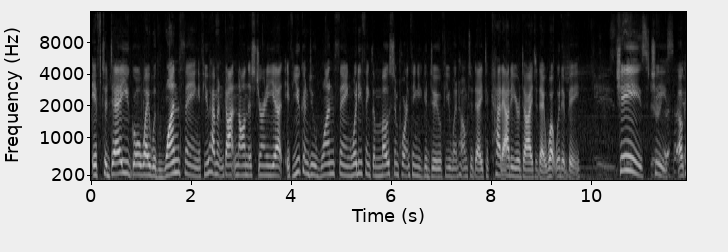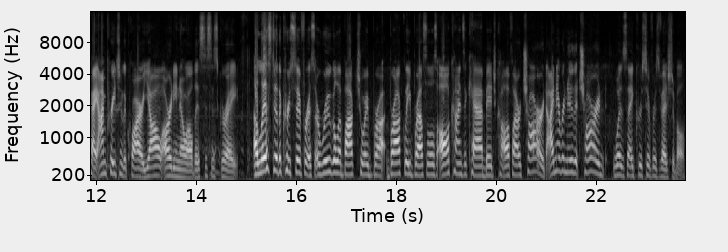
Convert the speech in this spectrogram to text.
if today you go away with one thing if you haven't gotten on this journey yet if you can do one thing what do you think the most important thing you could do if you went home today to cut out of your diet today what would it be Cheese, cheese. Okay, I'm preaching to the choir. Y'all already know all this. This is great. A list of the cruciferous arugula, bok choy, bro- broccoli, Brussels, all kinds of cabbage, cauliflower, chard. I never knew that chard was a cruciferous vegetable.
